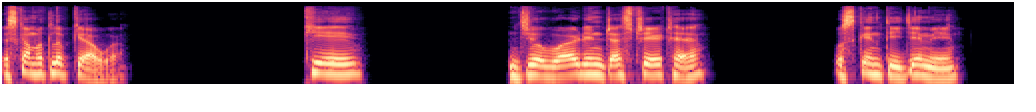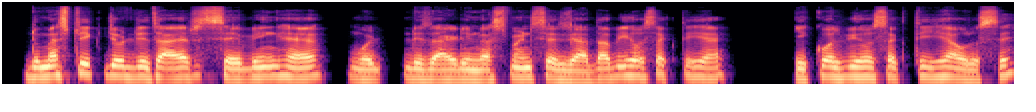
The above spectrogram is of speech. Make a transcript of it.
इसका मतलब क्या हुआ? कि जो वर्ल्ड इंटरेस्ट रेट है, उसके नतीजे में डोमेस्टिक जो डिज़ायर सेविंग है, वो डिज़ायर्ड इन्वेस्टमेंट से ज़्यादा भी हो सकती है इक्वल भी हो सकती है और उससे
